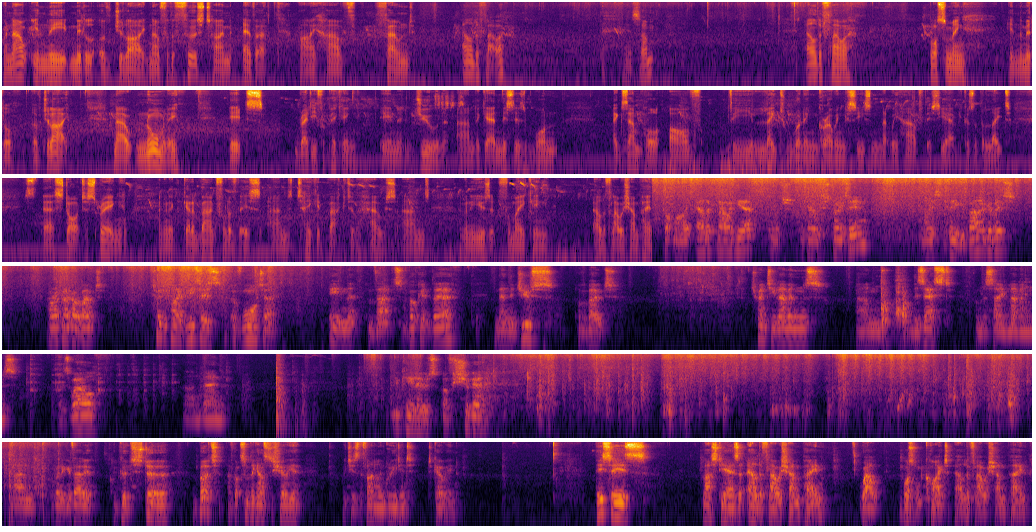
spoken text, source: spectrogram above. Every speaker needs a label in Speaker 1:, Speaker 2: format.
Speaker 1: We're now in the middle of July. Now for the first time ever I have found elderflower. Here's some. Elderflower blossoming in the middle of July. Now normally it's ready for picking in June and again this is one example of the late running growing season that we have this year because of the late uh, start to spring. I'm going to get a bag full of this and take it back to the house and I'm going to use it for making elderflower champagne. Got my elderflower here which goes straight in. Nice big bag of it. I reckon I got about 25 litres of water in that bucket there and then the juice of about 20 lemons and the zest from the same lemons as well and then a few kilos of sugar and I'm going to give that a, a good stir but I've got something else to show you which is the final ingredient to go in. This is last year's elderflower champagne. Well, wasn't quite elderflower champagne.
